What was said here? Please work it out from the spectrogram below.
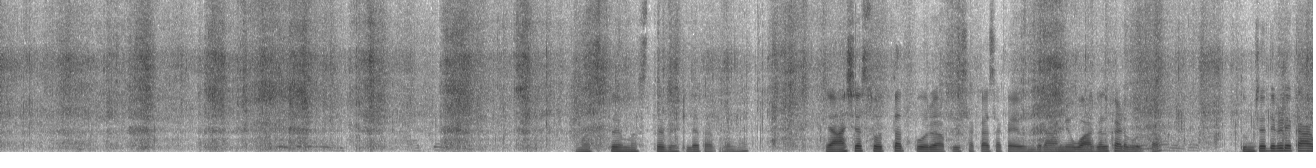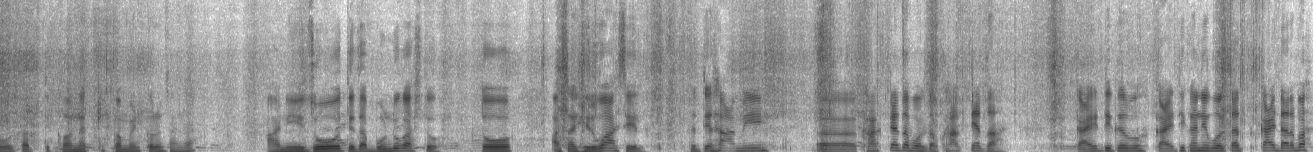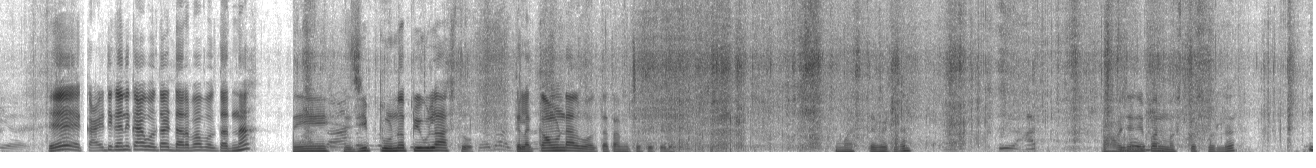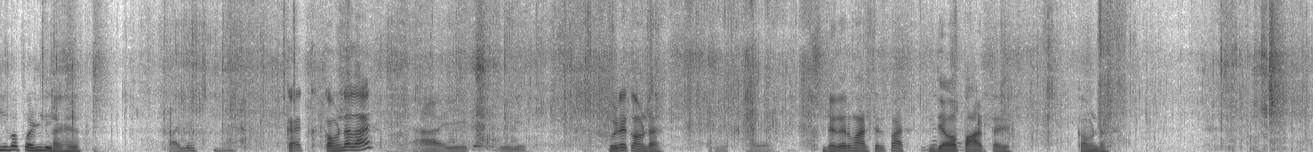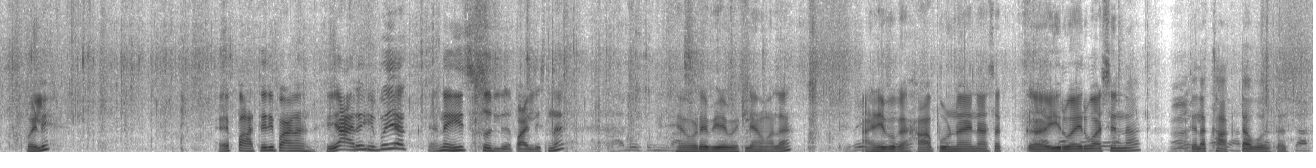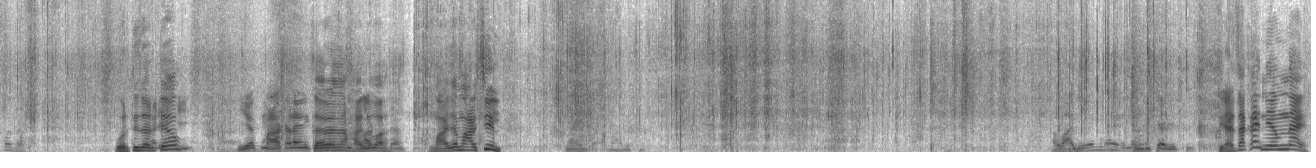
मस्त मस्त भेटल्यात आपल्याला. या अशा शोधतात पोरं आपली सकाळ सकाळी येऊन. जरा आम्ही वागलकाड बोलतात तुमच्या तिकडे काय बोलतात ते क नक्की कमेंट करून सांगा. आणि जो त्याचा बोंडूक असतो तो असा हिरवा असेल तर त्याला आम्ही खाकट्याचा बोलतो खाकट्याचा. काही ठिकाणी काही ठिकाणी बोलतात काय डरबा? हे काही ठिकाणी काय बोलतात? डरबा बोलतात ना? आणि जी पूर्ण पिवला असतो त्याला काउंडाल बोलतात आमच्या तिकडे. मस्त भेटलं. भावजाने पण मस्त सोडलं. ही बा पडली. काय काय काउंडाल आहे? हा एक एक पुढे काउंडाल दगर मारसेल पार. देवा पाडताय काउंडाल पहिली? हे पातेरी पाळणा. हे अरे ही बघ नाही हीच सोडली पाळलीस ना? एवढे बिये भेटले आम्हाला. आणि बघा हा पूर्ण आहे ना असा हिरवा हिरवा असेल ना त्याला खाकटा बोलतात. वरती चढते एक ना हलवा. माझ्या मारशील. याचा काय नियम नाही.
